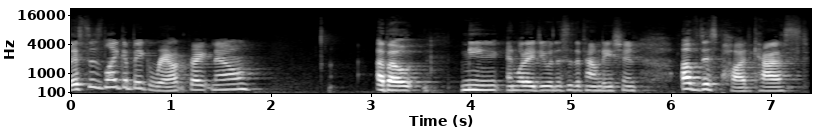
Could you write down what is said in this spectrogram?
this is like a big rant right now about me and what I do, and this is the foundation of this podcast.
